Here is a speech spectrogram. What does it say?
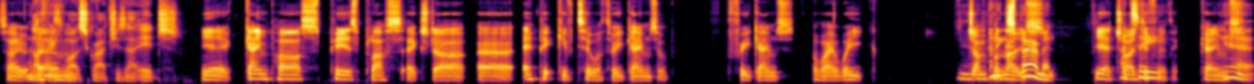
So Nothing um, quite scratches that itch. yeah, Game Pass, PS Plus, extra. Uh, Epic give two or three games, or three games away a week. Yeah. Jump An on those. experiment. Yeah, try I'd say- different th- games. Yeah,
